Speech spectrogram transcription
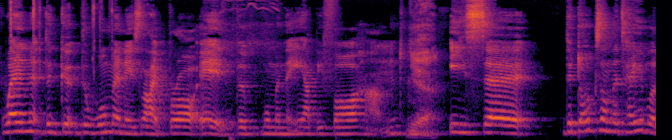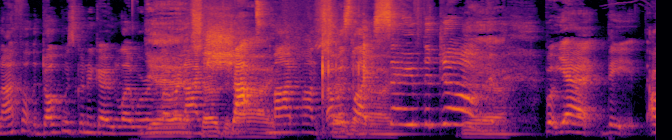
when the the woman is like brought in, the woman that he had beforehand, yeah. he's uh, the dog's on the table, and I thought the dog was going to go lower and Yeah, lower, and I so did shat I. my pants. I was like, I. "Save the dog!" Yeah. But yeah, the I,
